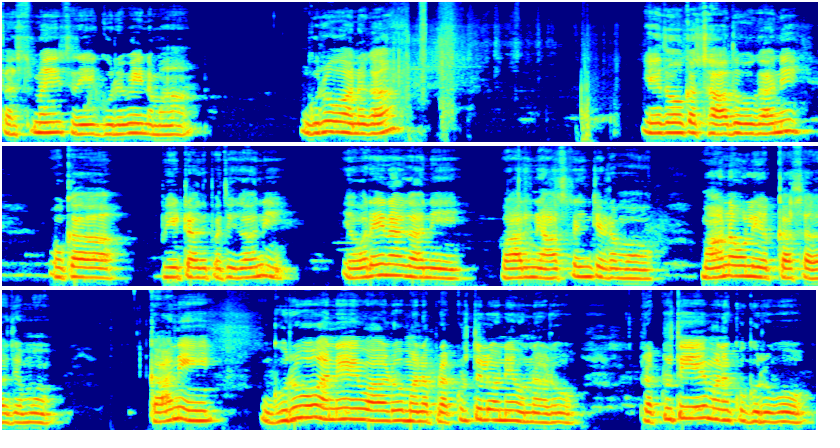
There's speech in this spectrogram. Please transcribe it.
తస్మై శ్రీ గురువే నమ. గురువు అనగా ఏదో ఒక సాధువు కానీ ఒక పీఠాధిపతి కానీ ఎవరైనా కానీ వారిని ఆశ్రయించడము మానవుల యొక్క సహజము. కానీ గురువు అనేవాడు మన ప్రకృతిలోనే ఉన్నాడు. ప్రకృతియే మనకు గురువు.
